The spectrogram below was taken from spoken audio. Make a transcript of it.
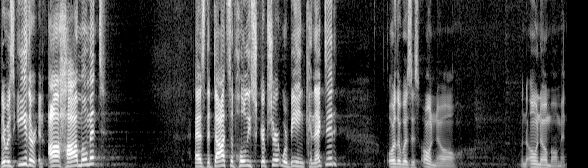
There was either an aha moment as the dots of Holy Scripture were being connected, or there was this, oh no, an oh no moment.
